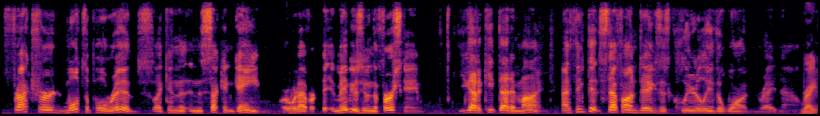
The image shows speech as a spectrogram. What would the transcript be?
fractured multiple ribs, like in the in the second game or whatever. Maybe it was even the first game. You got to keep that in mind. I think that Stefon Diggs is clearly the one right now. Right.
